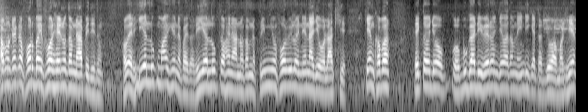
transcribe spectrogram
આપણું ટ્રેક્ટર ફોર બાય ફોર એનું તમને આપી દીધું. હવે રિયલ લુકમાં આવ્યું ને ભાઈ, તો રિયલ લુક તો છે ને આનો તમને પ્રીમિયમ ફોર વ્હીલ હોય ને એના જેવો લાગીએ કેમ ખબર? એક તો જો બુગાડી વેરોન જેવા તમને ઇન્ડિકેટર જોવા મળીએ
